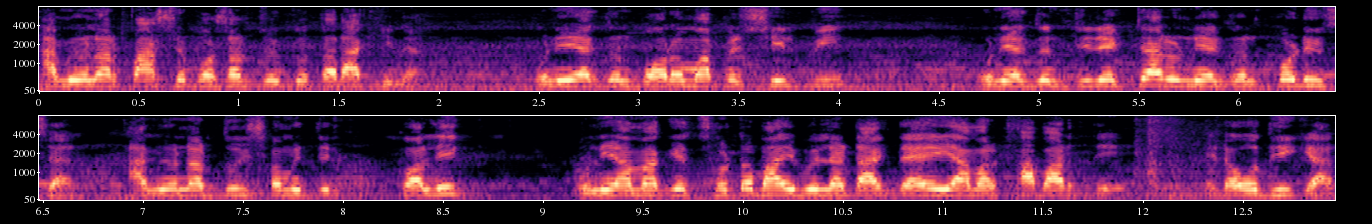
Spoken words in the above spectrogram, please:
আমি ওনার পাশে বসার যোগ্যতা রাখি না। উনি একজন বড় মাপের শিল্পী, উনি একজন ডিরেক্টর, উনি একজন প্রডিউসার। আমি ওনার দুই সমিতির কলিগ, উনি আমাকে ছোট ভাই বলে ডাক দেয়, "এই আমার খাবার দে, এটা অধিকার।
